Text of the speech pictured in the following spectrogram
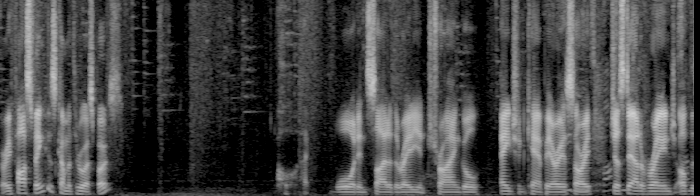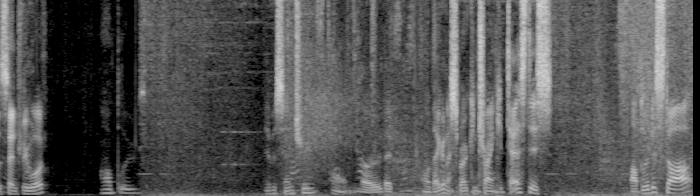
very fast fingers coming through, I suppose. Oh, that ward inside of the Radiant Triangle. Ancient camp area, sorry. Just out of range of the Sentry ward. Oh blues. They have a sentry? Oh no, They're, oh they're gonna smoke and try and contest this. Oh blue to start.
